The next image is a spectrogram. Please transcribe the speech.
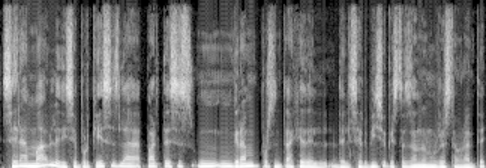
ser amable, dice, porque esa es la parte, ese es un, gran porcentaje del, del, servicio que estás dando en un restaurante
